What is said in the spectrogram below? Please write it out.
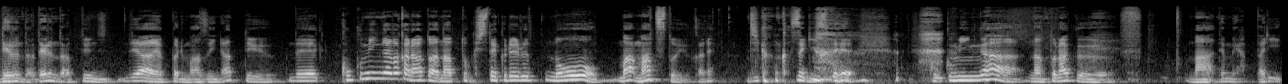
出るんだ、出るんだっていうんじゃ、やっぱりまずいなっていう、で国民がだからあとは納得してくれるのを、ま、待つというかね。時間稼ぎして 国民がなんとなくまあでもやっぱり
